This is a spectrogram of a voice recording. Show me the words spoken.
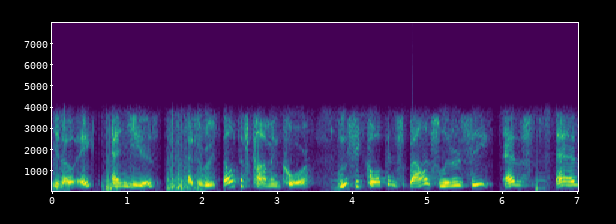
you know eight to ten years as a result of Common Core Lucy Calkins' balanced literacy has has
